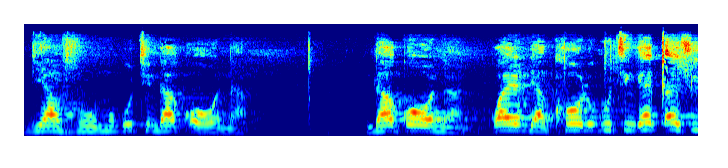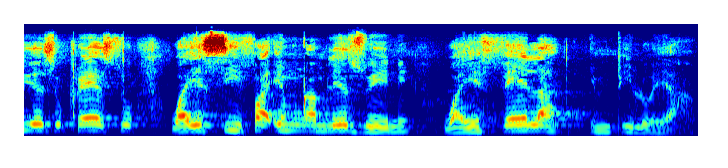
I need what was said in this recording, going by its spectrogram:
ndiyavuma ukuthi ndakona. Ndakona. Kwaye ndiyakholwa ukuthi ngexesha uyesu krestu wayesifa emnqamlezweni wayefela impilo yam.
